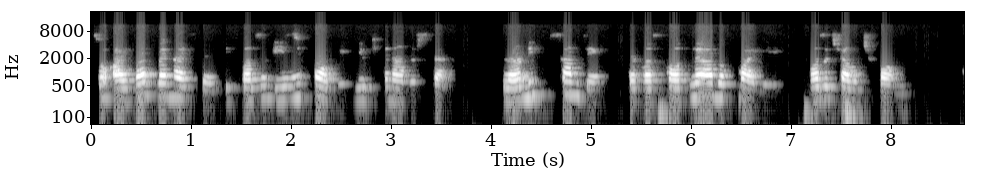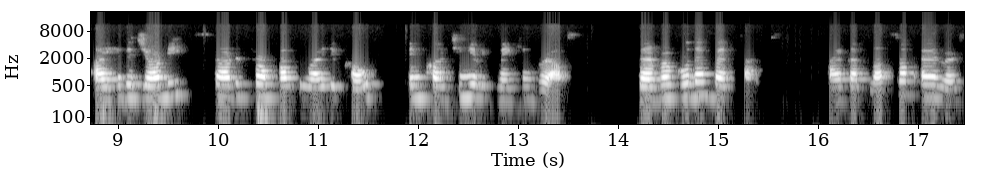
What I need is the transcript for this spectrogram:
So I hope when I say it wasn't easy for me, you can understand. Learning something that was totally out of my league was a challenge for me. I had a journey started from how to write a code and continue with making graphs. There were good and bad times. I got lots of errors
